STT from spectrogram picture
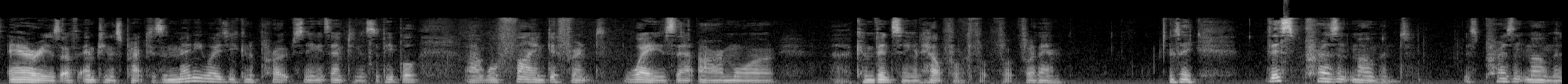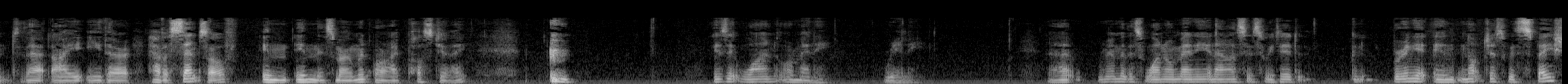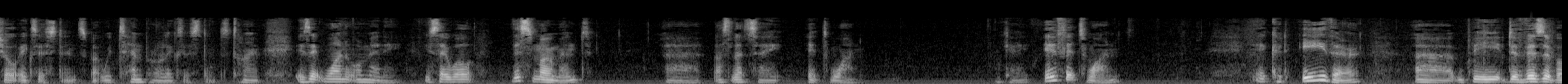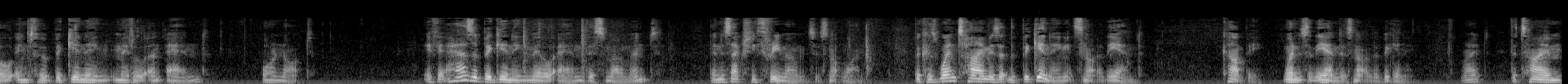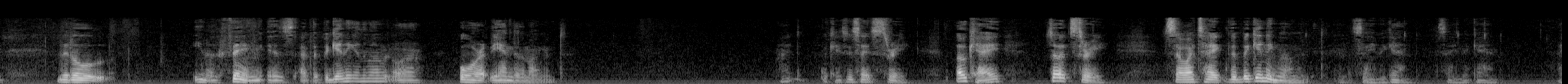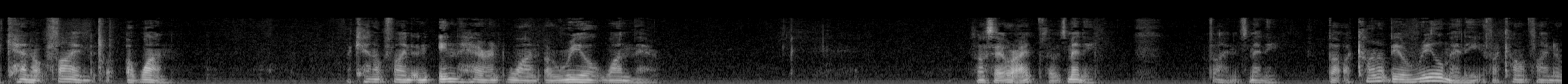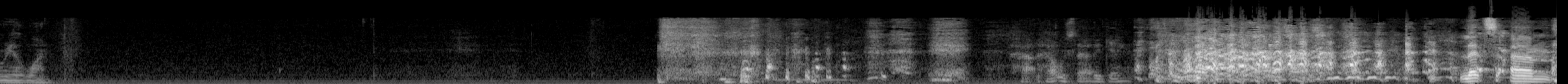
areas of emptiness practice, in many ways you can approach seeing its emptiness. So people uh, will find different ways that are more uh, convincing and helpful for, for, for them. And say, this present moment, this present moment that I either have a sense of in in this moment or I postulate, is it one or many, really? Uh, remember this one or many analysis we did? Bring it in not just with spatial existence, but with temporal existence, time. Is it one or many? You say, well, this moment, uh, let's, say it's one. Okay, if it's one, it could either uh, be divisible into a beginning, middle, and end, or not. If it has a beginning, middle, end, this moment, then it's actually three moments, it's not one. Because when time is at the beginning, it's not at the end. Can't be. When it's at the end, it's not at the beginning. Right? The time little you know thing is at the beginning of the moment or or at the end of the moment. Right? Okay, so say it's three. Okay, so it's three. So I take the beginning moment, and same again, same again. I cannot find a, a one. I cannot find an inherent one, a real one there. So I say, alright, so it's many. Fine, it's many. But I cannot be a real many if I can't find a real one. How, how was that again? Let's. Um,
